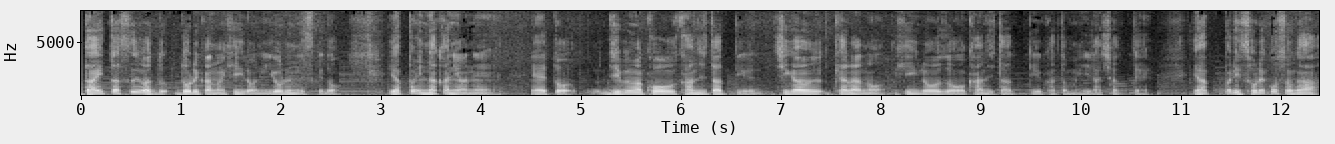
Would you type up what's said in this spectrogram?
大多数はどれかのヒーローによるんですけどやっぱり中にはねえーと、自分はこう感じたっていう違うキャラのヒーロー像を感じたっていう方もいらっしゃってやっぱりそれこそが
